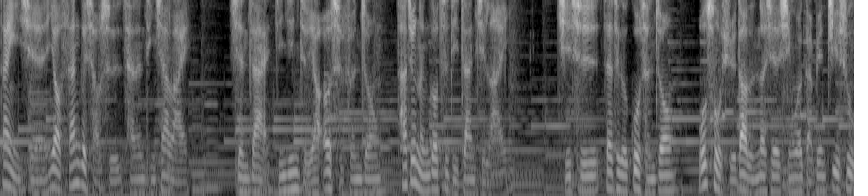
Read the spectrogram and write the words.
但以前要三个小时才能停下来，现在仅仅只要二十分钟，他就能够自己站起来。其实，在这个过程中，我所学到的那些行为改变技术，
